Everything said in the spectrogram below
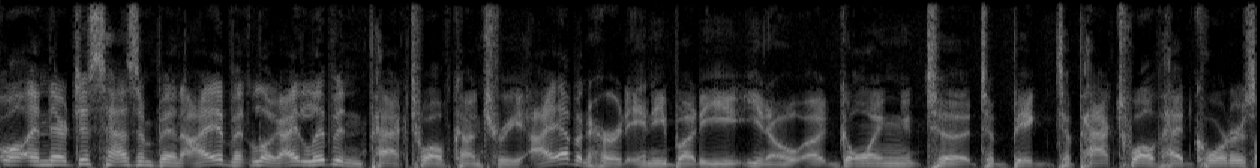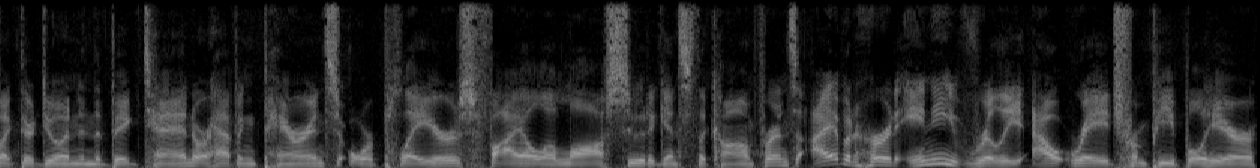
Well, and there just hasn't been. I haven't look. I live in Pac-12 country. I haven't heard anybody, you know, uh, going to to big to Pac-12 headquarters like they're doing in the Big Ten, or having parents or players file a lawsuit against the conference. I haven't heard any really outrage from people here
